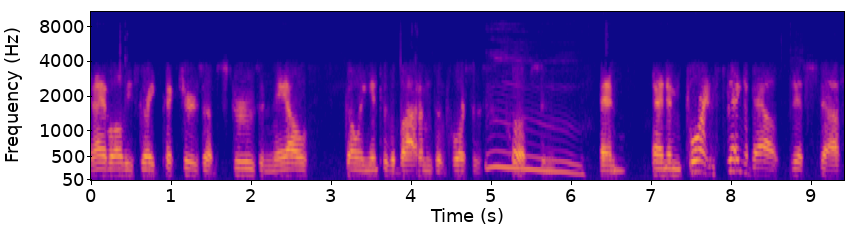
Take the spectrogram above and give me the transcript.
And I have all these great pictures of screws and nails going into the bottoms of horses' hooves, and and an important thing about this stuff,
